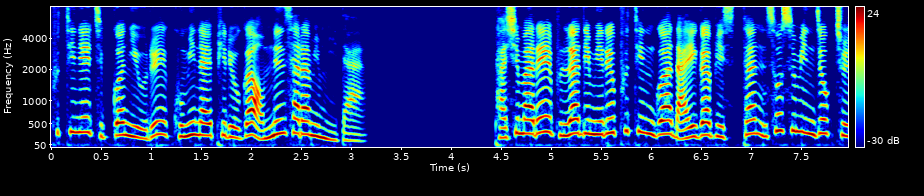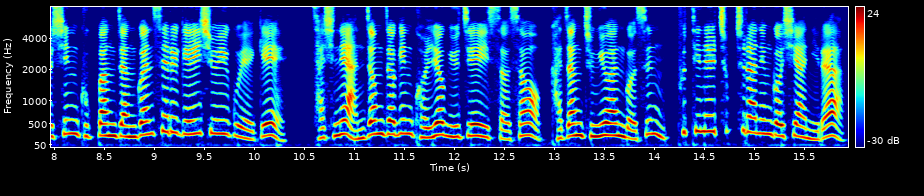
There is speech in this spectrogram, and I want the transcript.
푸틴의 집권 이유를 고민할 필요가 없는 사람입니다. 다시 말해 블라디미르 푸틴과 나이가 비슷한 소수민족 출신 국방장관 세르게이 쇼이구에게 자신의 안정적인 권력 유지에 있어서 가장 중요한 것은 푸틴을 축출하는 것이 아니라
